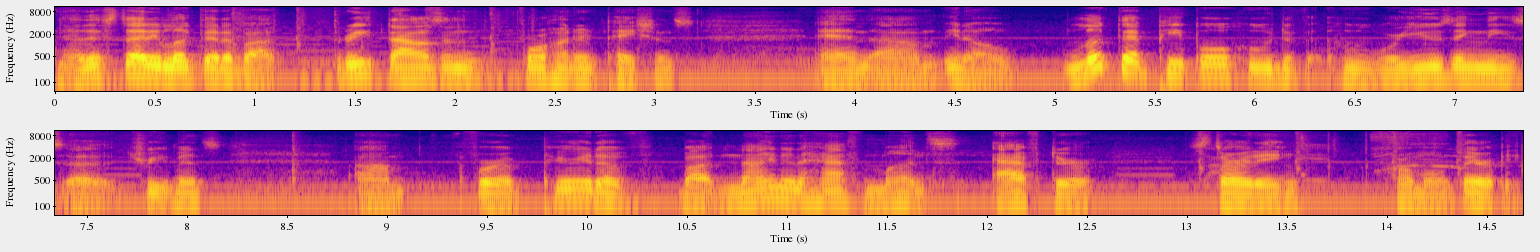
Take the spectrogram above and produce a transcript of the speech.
Now, this study looked at about 3,400 patients, and um, you know, looked at people who who were using these uh, treatments um, for a period of about nine and a half months after starting hormone therapy.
